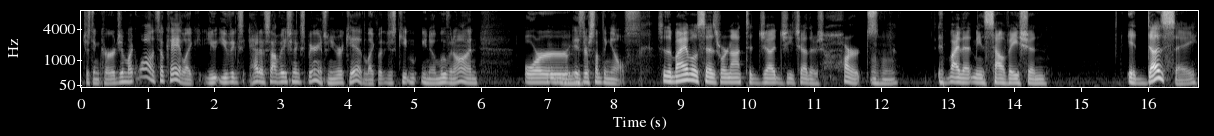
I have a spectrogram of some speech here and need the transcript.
just encourage him like, well, it's okay. Like you, you've ex- had a salvation experience when you were a kid. Like, just keep, you know, moving on. Or is there something else? So the Bible says we're not to judge each other's hearts. And By that means salvation. It does say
